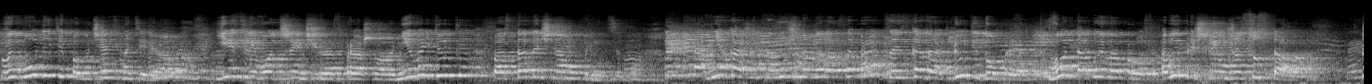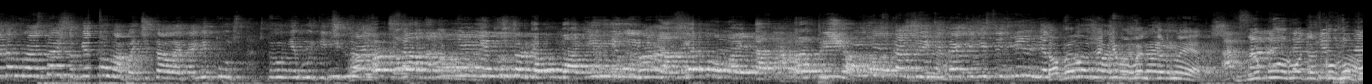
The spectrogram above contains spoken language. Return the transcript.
вы будете получать материалы. Если вот женщина спрашивала, не войдете по остаточному принципу. Мне кажется, нужно было собраться и сказать, люди добрые, вот такой вопрос, а вы пришли уже с уставом. Потому раздать, чтобы я дома почитала это, а не тут, что вы мне будете читать. Оксана, ну у меня нету столько бумаги, извини меня, я дома это распечатала. Да тут выложите вы в бумагу интернет. В любую родинскую группу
